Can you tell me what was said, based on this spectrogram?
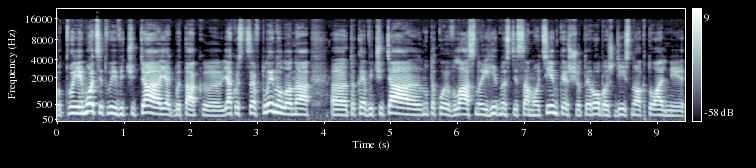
От твої емоції, твої відчуття, якби так, е, якось це вплинуло на е, таке відчуття ну такої власної гідності, самооцінки, що ти робиш дійсно актуальні,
